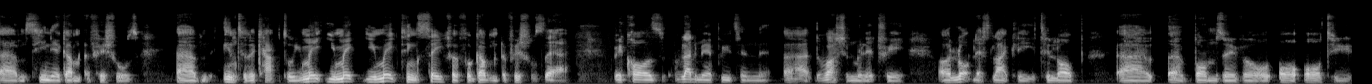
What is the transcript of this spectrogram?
um, senior government officials um, into the capital. You make you make you make things safer for government officials there, because Vladimir Putin, uh, the Russian military, are a lot less likely to lob uh, uh, bombs over or, or, or, to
